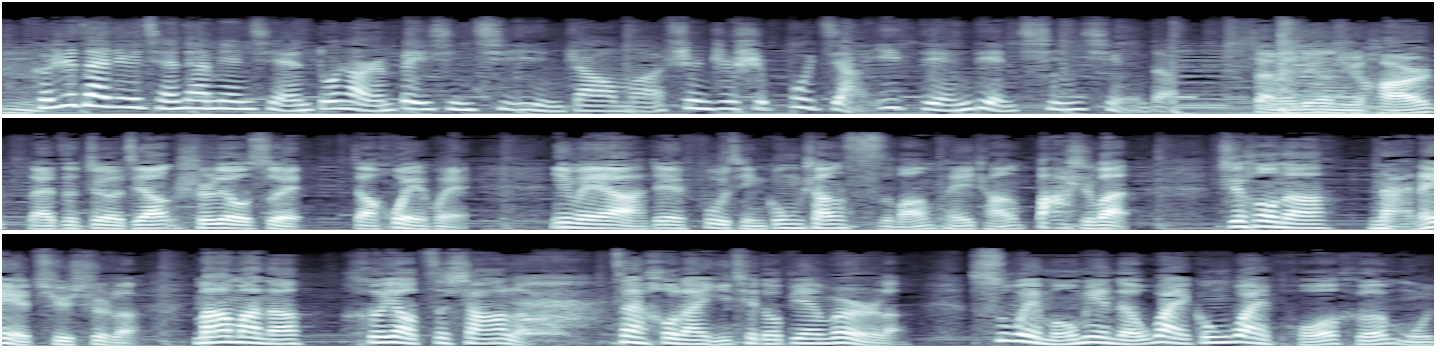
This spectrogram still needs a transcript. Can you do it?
嗯可是，在这个钱财面前，多少人背信弃义，你知道吗？甚至是不讲一点点亲情的。下面这个女孩来自浙江，十六岁，叫慧慧。因为啊，这父亲工伤死亡赔偿八十万，之后呢，奶奶也去世了，妈妈呢喝药自杀了，再后来一切都变味儿了。素未谋面的外公外婆和母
